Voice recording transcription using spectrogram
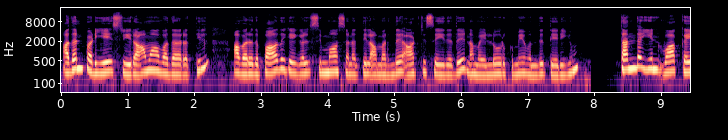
அதன்படியே ஸ்ரீராமாவதாரத்தில் அவரது பாதுகைகள் சிம்மாசனத்தில் அமர்ந்து ஆட்சி செய்தது நம்ம எல்லோருக்குமே வந்து தெரியும். தந்தையின் வாக்கை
